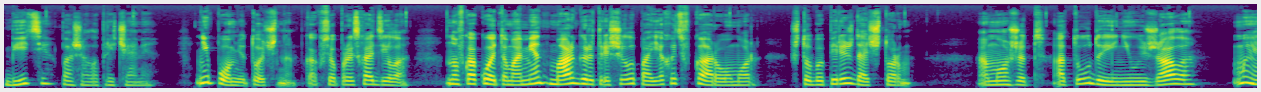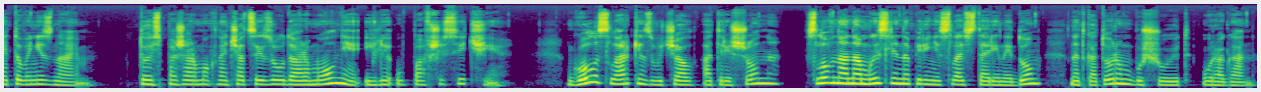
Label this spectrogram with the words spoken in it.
Бити пожала плечами. Не помню точно, как все происходило, но в какой-то момент Маргарет решила поехать в Кароумор, чтобы переждать шторм. А может, оттуда и не уезжала. Мы этого не знаем. То есть пожар мог начаться из-за удара молнии или упавшей свечи? Голос Ларкин звучал отрешенно, словно она мысленно перенеслась в старинный дом, над которым бушует ураган.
